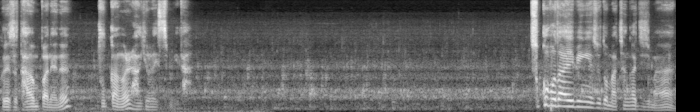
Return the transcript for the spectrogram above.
그래서 다음번에는 두 강을 하기로 했습니다. 스쿠버 다이빙에서도 마찬가지지만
